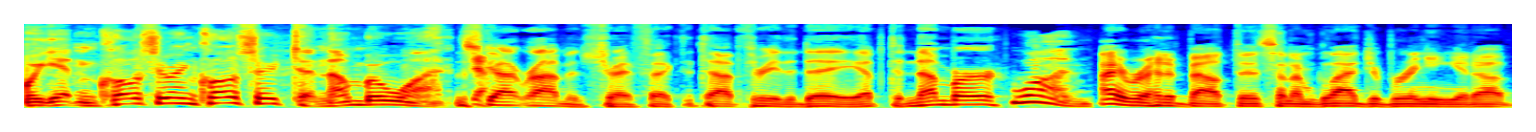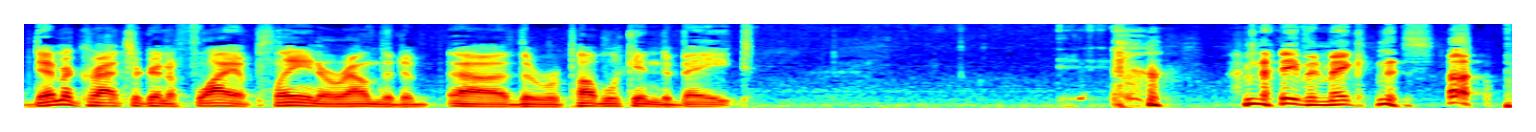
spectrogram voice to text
We're getting closer and closer to number one. the Scott Robbins trifecta, top three of the day, up to number one. I read about this, and I'm glad you're bringing it up. Democrats are going to fly a plane around the de- uh, the Republican debate. I'm not even making this up.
